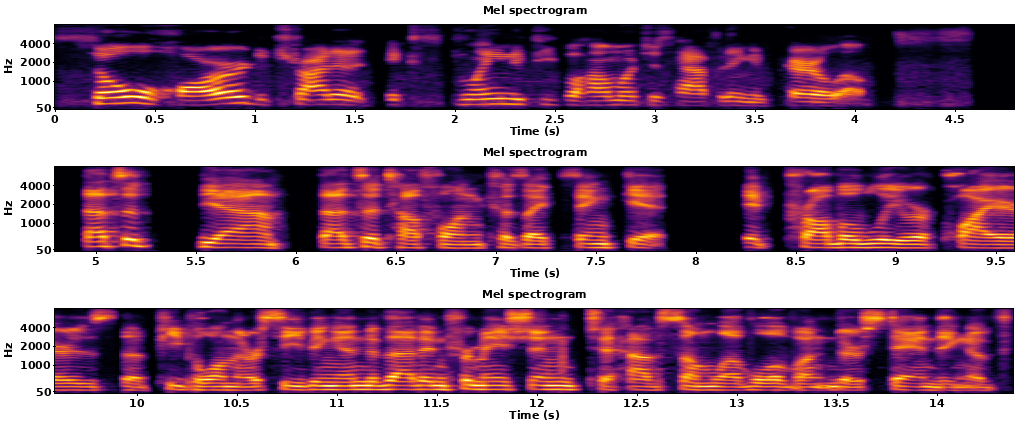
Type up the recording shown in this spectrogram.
so hard to try to explain to people how much is happening in parallel. That's a yeah, that's a tough one because I think it it probably requires the people on the receiving end of that information to have some level of understanding of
